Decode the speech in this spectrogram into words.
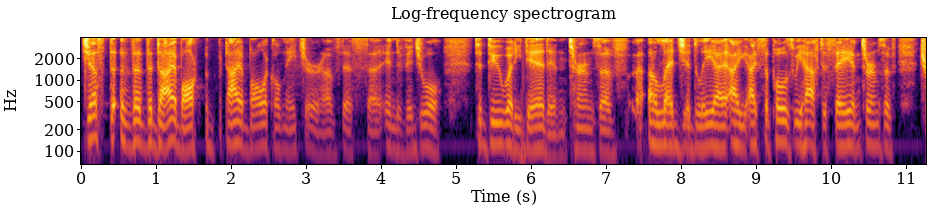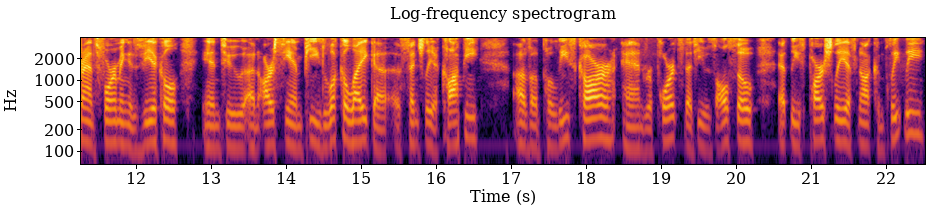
just the the diabol- diabolical nature of this uh, individual to do what he did in terms of uh, allegedly, I, I, I, suppose we have to say, in terms of transforming his vehicle into an RCMP look-alike, uh, essentially a copy of a police car and reports that he was also at least partially, if not completely,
